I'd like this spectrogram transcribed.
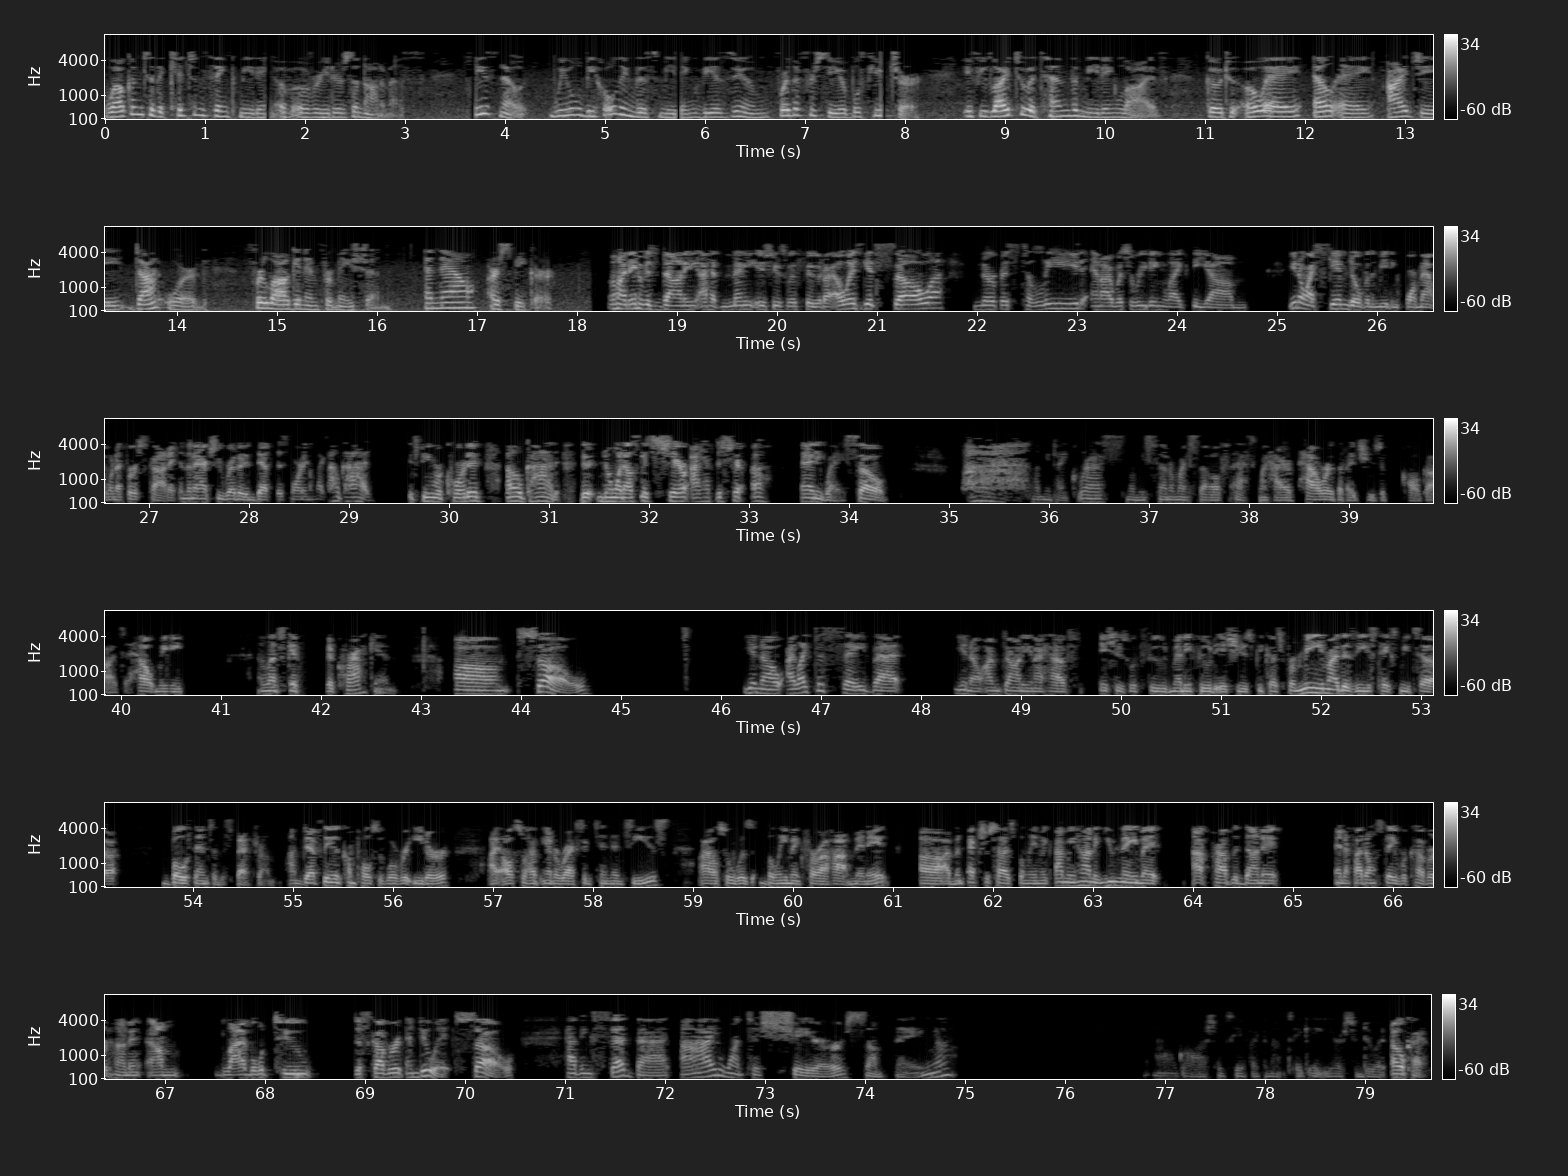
Welcome to the kitchen sink meeting of Overeaters Anonymous. Please note, we will be holding this meeting via Zoom for the foreseeable future. If you'd like to attend the meeting live, go to oalaig.org for login information. And now, our speaker. My name is Donnie. I have many issues with food. I always get so nervous to lead, and I was reading like the, um, you know, I skimmed over the meeting format when I first got it, and then I actually read it in depth this morning. I'm like, oh God, it's being recorded. Oh God, there, no one else gets to share. I have to share. Uh, anyway, so let me digress. Let me center myself. Ask my higher power that I choose to call God to help me, and let's get the crack in. Um, so, you know, I like to say that you know, I'm Donnie and I have issues with food, many food issues, because for me, my disease takes me to both ends of the spectrum. I'm definitely a compulsive overeater. I also have anorexic tendencies. I also was bulimic for a hot minute. Uh, I'm an exercise bulimic. I mean, honey, you name it, I've probably done it. And if I don't stay recovered, honey, I'm liable to discover it and do it. So, having said that, I want to share something. Oh gosh, let's see if I cannot take eight years to do it. Okay.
